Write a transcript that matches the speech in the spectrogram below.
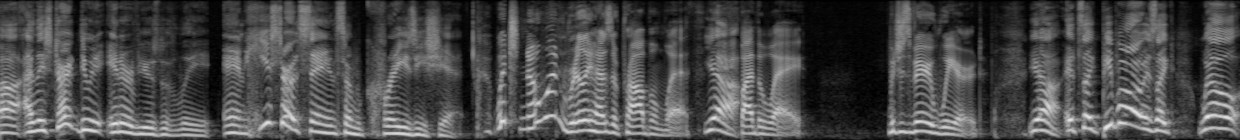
Uh, and they start doing interviews with Lee, and he starts saying some crazy shit. Which no one really has a problem with. Yeah. By the way, which is very weird. Yeah, it's like people are always like, well,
